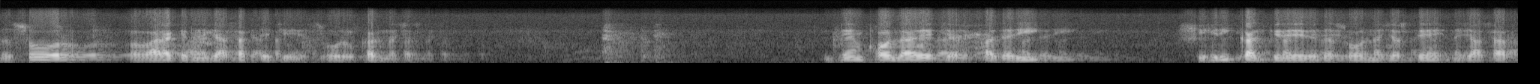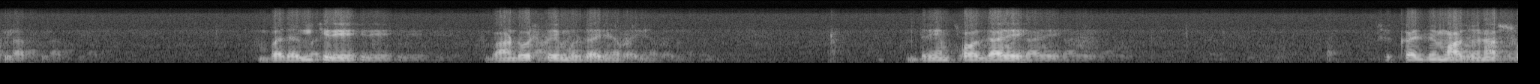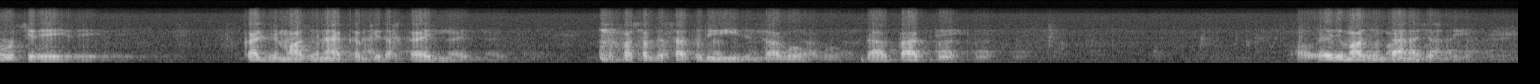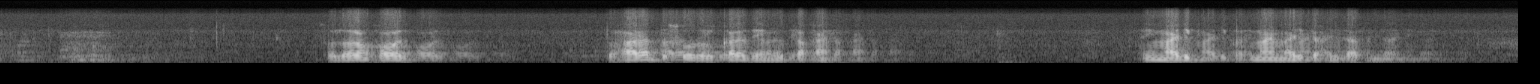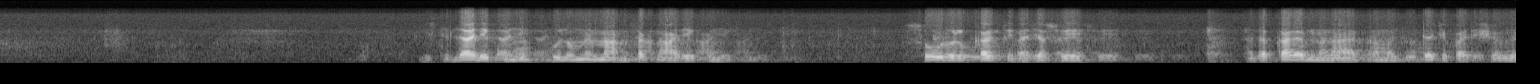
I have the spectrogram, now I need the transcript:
د ثور په باره کې د نجاست دی چې ثور القرن نجس دی. دویم قول دا دی چې حضري شهري کلب کې دی د ثور نجس دی نجاست خوري. بدوي چې دی بانډوش په مرداري نه خوري. دریم قول دا دی چې قلب مازونه سو چې دی قلب مازونه کم چې د ښکاری د فصل د ساتلو وی د څارو دا پاک دی او غیر مازون دا نجس دی څلورم قول، طهارت د سور القل دی مطلقاً، امام مالک رحمه الله په نوم دی. استدلال کوم کل مما امسکنا علیکم سور القل چې نجس وي دا کلم نه کوم جوټه چې پاتې شوی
